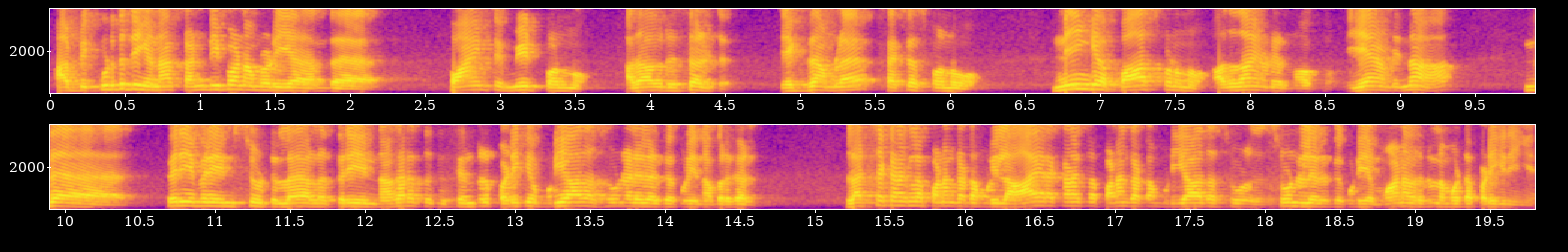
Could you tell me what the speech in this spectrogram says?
அப்படி கொடுத்துட்டீங்கன்னா கண்டிப்பாக நம்மளுடைய அந்த பாயிண்ட் மீட் பண்ணும். அதாவது ரிசல்ட் எக்ஸாம்ல சக்சஸ் பண்ணுவோம். நீங்க பாஸ் பண்ணணும். அதுதான் என்னுடைய நோக்கம். ஏன் அப்படின்னா இந்த பெரிய பெரிய இன்ஸ்டியூட்ல அல்ல பெரிய நகரத்துக்கு சென்று படிக்க முடியாத சூழ்நிலையில் இருக்கக்கூடிய நபர்கள் லட்சக்கணக்கில் பணம் கட்ட முடியல ஆயிரக்கணக்கில் பணம் கட்ட முடியாத சூழ் சூழ்நிலையில் இருக்கக்கூடிய மாணவர்கள் நம்மகிட்ட படிக்கிறீங்க.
